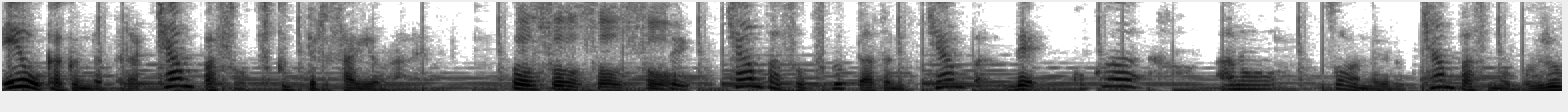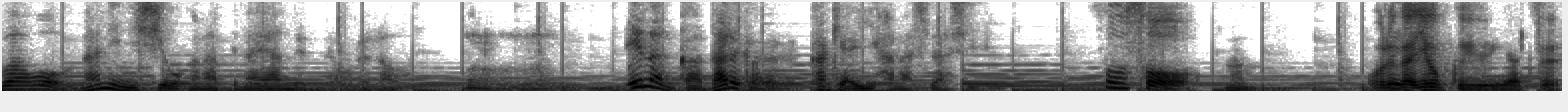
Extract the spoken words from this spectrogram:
絵を描くんだったら、キャンバスを作ってる作業なのよ。そうそうそうそでう。キャンバスを作った後に、キャンパで、ここがあのそうなんだけど、キャンバスのグルワを何にしようかなって悩んでるんだよ、俺らは。うんうん。絵なんか誰かが描きゃいい話だし、そうそう。うん俺がよく言うやつ。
